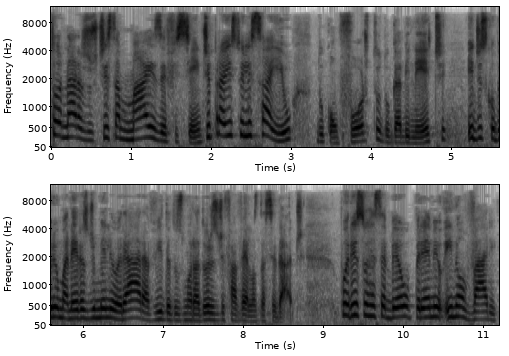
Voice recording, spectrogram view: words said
tornar a justiça mais eficiente. E para isso ele saiu do conforto do gabinete e descobriu maneiras de melhorar a vida dos moradores de favelas da cidade. Por isso recebeu o prêmio Inovare,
